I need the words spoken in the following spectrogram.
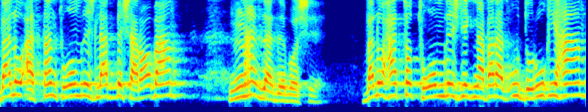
ولو اصلا تو عمرش لب به شرابم نزده باشه. ولو حتی تو عمرش یک نفر از او دروغی هم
